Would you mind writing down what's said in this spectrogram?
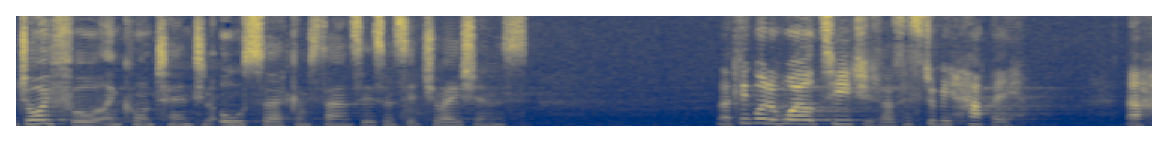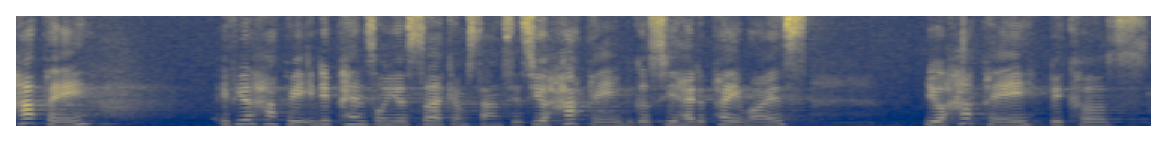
joyful and content in all circumstances and situations. I think what the world teaches us is to be happy. Now, happy if you're happy, it depends on your circumstances. You're happy because you had a pay rise. You're happy because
